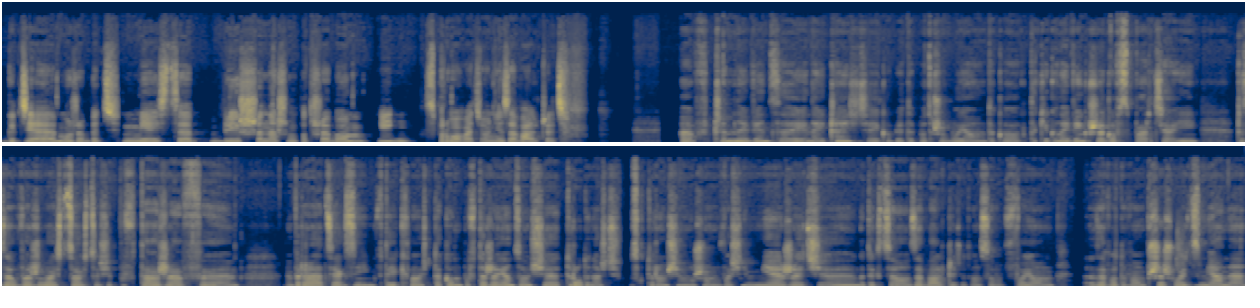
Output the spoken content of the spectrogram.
gdzie może być miejsce bliższe naszym potrzebom i spróbować o nie zawalczyć. A w czym najwięcej, najczęściej kobiety potrzebują tego takiego największego wsparcia i czy zauważyłaś coś, co się powtarza w, w relacjach z nim, w jakąś taką powtarzającą się trudność, z którą się muszą właśnie mierzyć, e, gdy chcą zawalczyć o tą swoją zawodową przyszłość, zmianę?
